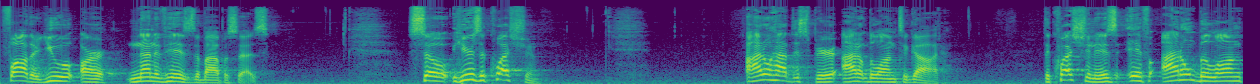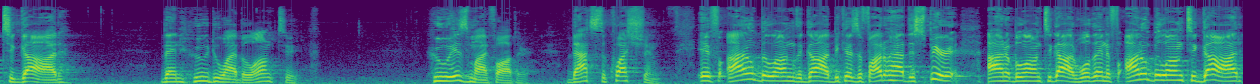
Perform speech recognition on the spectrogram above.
Father. You are none of His, the Bible says. So here's a question I don't have the Spirit, I don't belong to God. The question is if I don't belong to God, then who do I belong to? Who is my Father? That's the question. If I don't belong to God, because if I don't have the Spirit, I don't belong to God. Well, then, if I don't belong to God,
